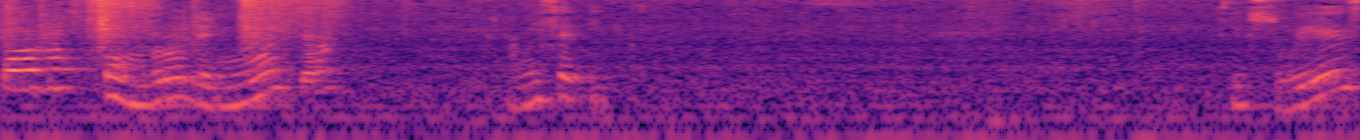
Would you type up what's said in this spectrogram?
por los hombros de nuestra camiseta. Eso es,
